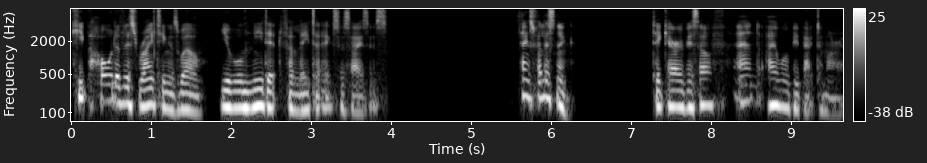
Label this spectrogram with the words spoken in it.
Keep hold of this writing as well. You will need it for later exercises. Thanks for listening. Take care of yourself, and I will be back tomorrow.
